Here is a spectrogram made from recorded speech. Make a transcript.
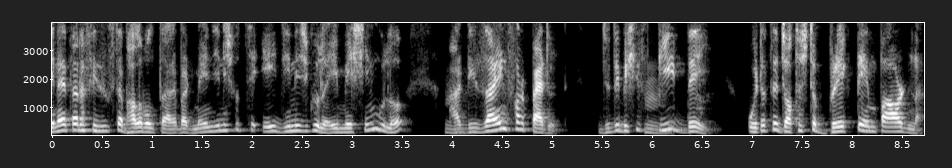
এনআই তারা ফিজিক্সটা ভালো বলতে পারে বাট মেইন জিনিস হচ্ছে এই জিনিসগুলো এই মেশিনগুলো আর ডিজাইন ফর প্যাডেল যদি বেশি। স্পিড দেই ওইটাতে যথেষ্ট ব্রেকটা এম্পাওয়ার্ড না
